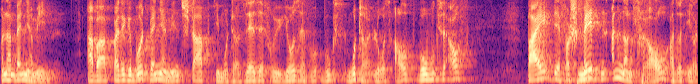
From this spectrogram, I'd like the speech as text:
und dann Benjamin. Aber bei der Geburt Benjamins starb die Mutter sehr, sehr früh. Josef wuchs mutterlos auf. Wo wuchs er auf? Bei der verschmähten anderen Frau, also ihrer,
